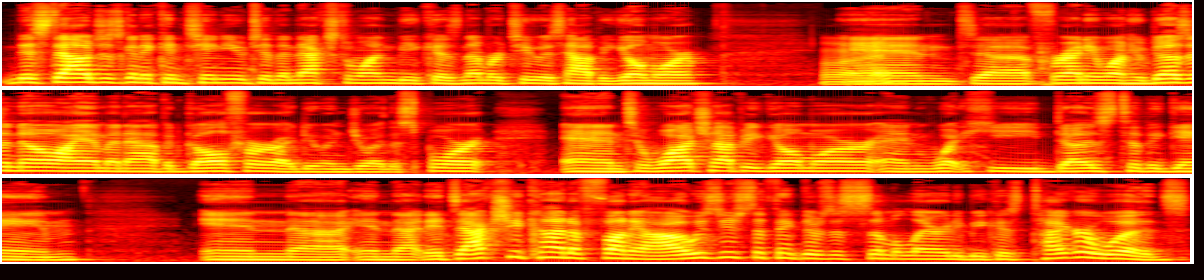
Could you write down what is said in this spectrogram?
nostalgia is going to continue to the next one because number two is Happy Gilmore. Right. And uh, for anyone who doesn't know, I am an avid golfer. I do enjoy the sport, and to watch Happy Gilmore and what he does to the game in uh, in that it's actually kind of funny. I always used to think there's a similarity because Tiger Woods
